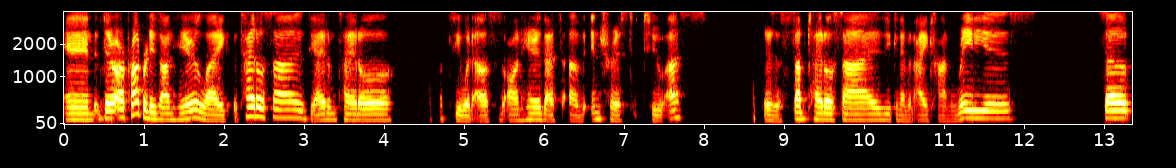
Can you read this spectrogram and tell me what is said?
And there are properties on here like the title size, the item title. Let's see what else is on here that's of interest to us. There's a subtitle size. You can have an icon radius. So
